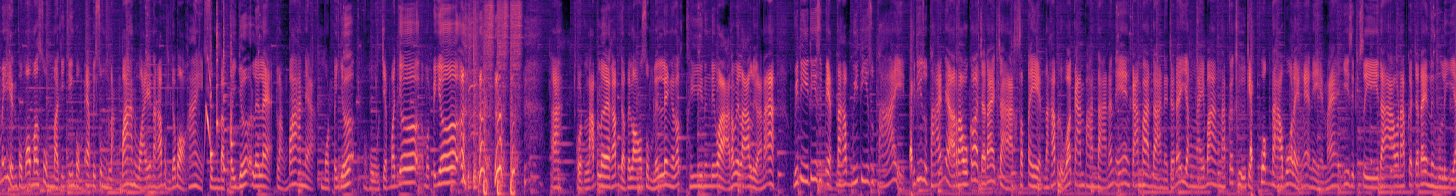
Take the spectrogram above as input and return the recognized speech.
ไม่เห็นผมออกมาสุ่มอะจริง ๆ ผมแอบไปสุ่มหลังบ้านไว้นะครับผมจะบอกให้สุ่มแบบไปเยอะเลยแหละ หลังบ้านเนี่ย หมดไปเยอะโอ้โหเจ็บมาเยอะ หมดไปเยอะอะ กดรับเลยครับ เดี๋ยวไปลองสุ่มเล่นๆกันสักทีนึงดีกว่า ถ้าเวลาเหลือนะวิธีที่ 11 นะครับ วิธีสุดท้าย วิธีสุดท้ายเนี่ยเราก็จะได้จากสเตทนะครับหรือว่าการผ่านด่านนั่นเอง การผ่านด่านเนี่ยจะได้ยังไงบ้างนะครับก็คือเก็บพวกดาวพวกอะไรอย่างเงี้ยนี่เห็นไหม24 ดาวนะครับก็จะได้ 1 เหรีย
